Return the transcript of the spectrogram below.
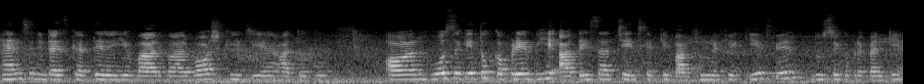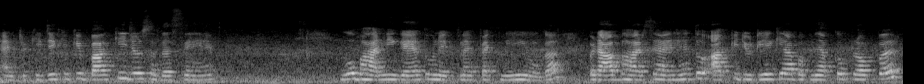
हैंड सैनिटाइज करते रहिए बार बार वॉश कीजिए हाथों को। और हो सके तो कपड़े भी आते ही साथ चेंज करके बाथरूम में फेंकिए, फिर दूसरे कपड़े पहन के एंटर कीजिए, क्योंकि बाकी जो सदस्य हैं वो बाहर नहीं गए हैं तो उन्हें इतना इफ़ेक्ट नहीं होगा। बट आप बाहर से आए हैं तो आपकी ड्यूटी है कि आप अपने आप को प्रॉपर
